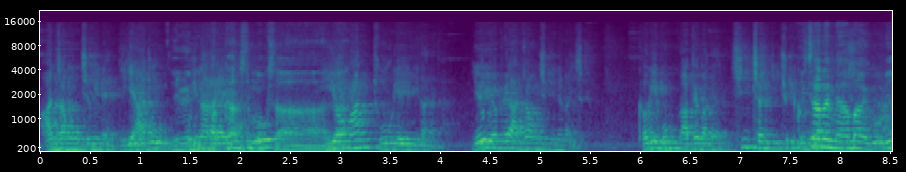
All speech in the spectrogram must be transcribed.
안상원 증인회 이게 아주 우리나라의 아주 목사가- 위험한 두 개의 이단이다. 여기 옆에 안상원 증인회가 있어요. 거기 문 앞에 가면 신천지 출입 그 사람이 아마 우리,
